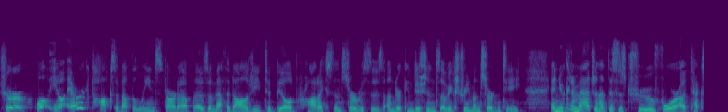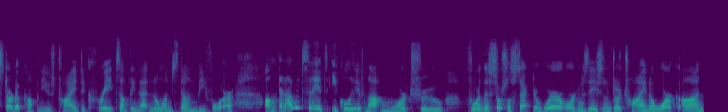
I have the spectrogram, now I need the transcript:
Sure. Well, you know, Eric talks about the lean startup as a methodology to build products and services under conditions of extreme uncertainty. And you can imagine that this is true for a tech startup company who's trying to create something that no one's done before. Um, and I would say it's equally, if not more true, for the social sector where organizations are trying to work on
